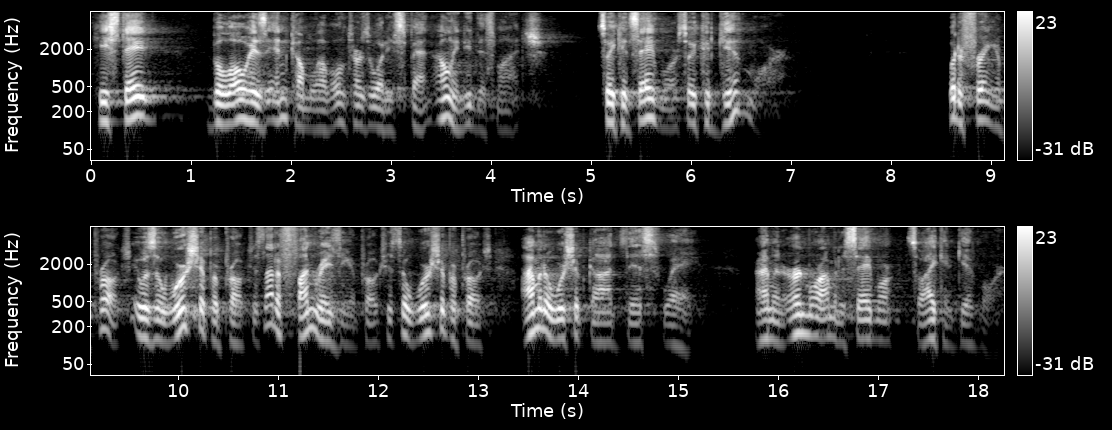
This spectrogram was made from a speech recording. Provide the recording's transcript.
he stayed below his income level in terms of what he spent. I only need this much. So he could save more, so he could give more. What a freeing approach. It was a worship approach. It's not a fundraising approach, it's a worship approach. I'm going to worship God this way. I'm going to earn more, I'm going to save more, so I can give more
